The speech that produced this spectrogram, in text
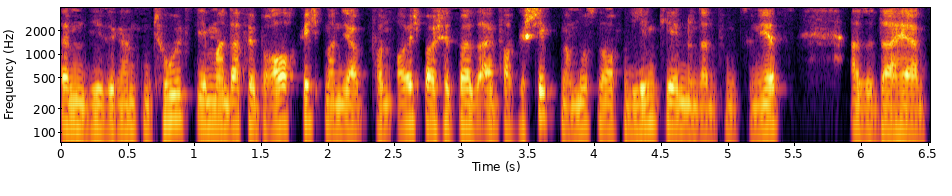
Ähm, diese ganzen Tools, die man dafür braucht, kriegt man ja von euch beispielsweise einfach geschickt. Man muss nur auf den Link gehen und dann funktioniert's. Also daher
